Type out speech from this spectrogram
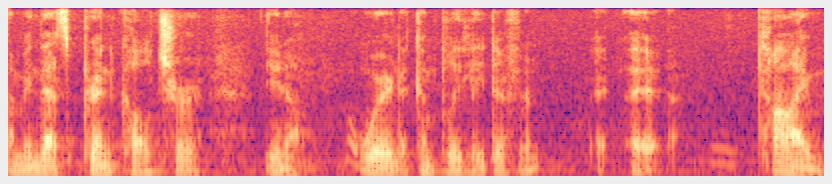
I mean, that's print culture, you know, we're in a completely different uh, time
